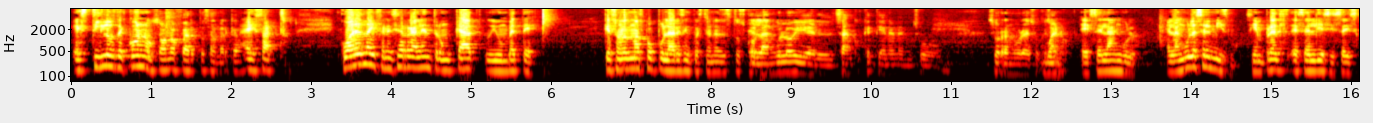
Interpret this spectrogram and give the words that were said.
estilos de cono. Son ofertas al mercado. Exacto. ¿Cuál es la diferencia real entre un CAT y un BT? Que son los más populares en cuestiones de estos conos. El ángulo y el zanco que tienen en su, su ranura de su Bueno, es el ángulo. El ángulo es el mismo. Siempre es, es el 16.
